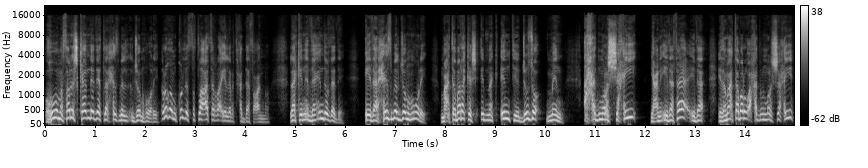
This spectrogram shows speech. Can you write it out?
وهو ما صارش candidate للحزب الجمهوري رغم كل استطلاعات الرأي اللي بتحدثوا عنه لكن إذا end of the day إذا الحزب الجمهوري ما اعتبركش إنك أنت جزء من أحد مرشحيه يعني إذا فا إذا إذا ما اعتبروا أحد من مرشحيه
